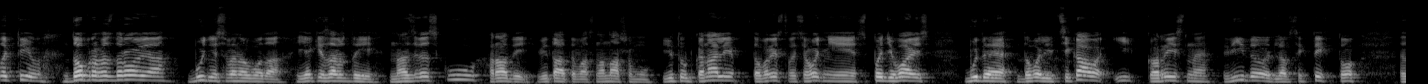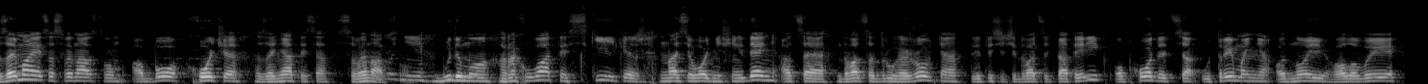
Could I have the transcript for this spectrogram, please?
Колектив, доброго здоров'я, будні свиновода, як і завжди, на зв'язку. Радий вітати вас на нашому YouTube каналі. Товариство сьогодні, сподіваюсь, буде доволі цікаве і корисне відео для всіх тих, хто займається свинарством або хоче зайнятися свинарством. Сьогодні будемо рахувати, скільки ж на сьогоднішній день, а це 22 жовтня 2025 рік, обходиться утримання одної голови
